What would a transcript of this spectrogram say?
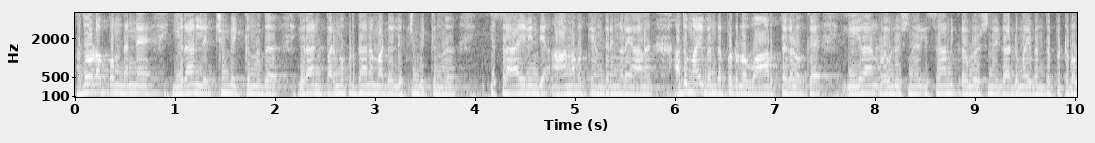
അതോടൊപ്പം തന്നെ ഇറാൻ ലക്ഷ്യം വെക്കുന്നത് ഇറാൻ പരമപ്രധാനമായിട്ട് ലക്ഷ്യം വെക്കുന്നത് ഇസ്രായേലിന്റെ ആണവ കേന്ദ്രങ്ങളെയാണ്. അതുമായി ബന്ധപ്പെട്ടുള്ള വാർത്തകളൊക്കെ ഇറാൻ റവല്യൂഷണറി ഇസ്ലാമിക് റവല്യൂഷണറി ഗാർഡുമായി ബന്ധപ്പെട്ടുള്ള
